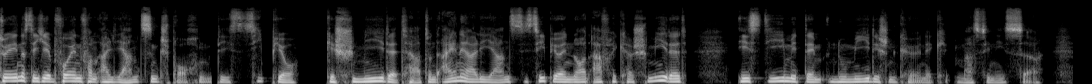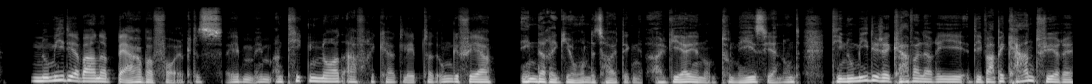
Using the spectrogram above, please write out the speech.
Du erinnerst dich, ich habe vorhin von Allianzen gesprochen, die Scipio geschmiedet hat. Und eine Allianz, die Scipio in Nordafrika schmiedet, ist die mit dem numidischen König Massinissa. Numidier waren ein Berbervolk, das eben im antiken Nordafrika gelebt hat, ungefähr in der Region des heutigen Algerien und Tunesien. Und die numidische Kavallerie, die war bekannt für ihre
